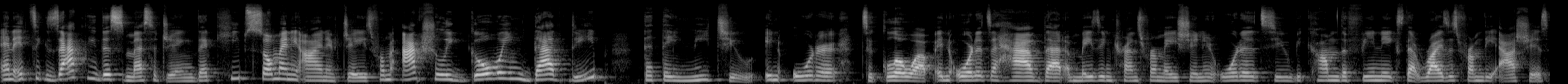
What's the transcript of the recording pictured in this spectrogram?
And it's exactly this messaging that keeps so many INFJs from actually going that deep that they need to in order to glow up, in order to have that amazing transformation, in order to become the phoenix that rises from the ashes.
